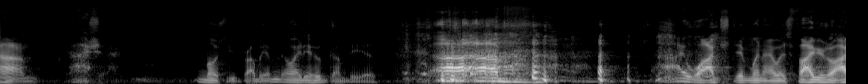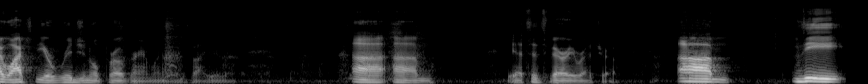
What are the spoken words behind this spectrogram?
um, gosh, most of you probably have no idea who Gumby is. Uh, um, I watched him when I was five years old. I watched the original program when I was five years old. Uh, um, yes, it's very retro. Um, the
